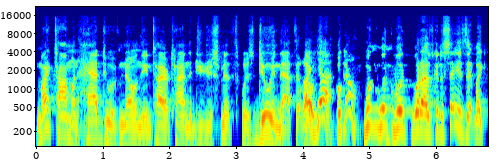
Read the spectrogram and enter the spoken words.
Mike Tomlin had to have known the entire time that Juju Smith was doing that. That oh, like, oh yeah, okay, no, what, what what what I was going to say is that like,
